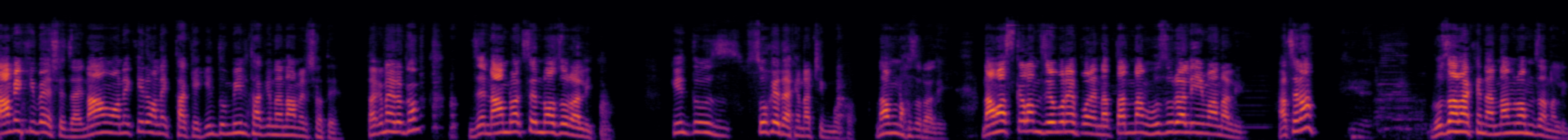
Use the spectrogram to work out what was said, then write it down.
নামে কীভাবে এসে যায়? নাম অনেকের অনেক থাকে, কিন্তু মিল থাকে না নামের সাথে। থাকে না এরকম? যে নাম রাখছে নজর আলী। কিন্তু চোখে দেখে না ঠিক মতো নাম নজর আলী। নামাজ কালাম জীবনে পড়ে না তার নাম হুজুর আলী ইমান আলী। আছে না? রোজা রাখে না নাম রমজান আলী।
